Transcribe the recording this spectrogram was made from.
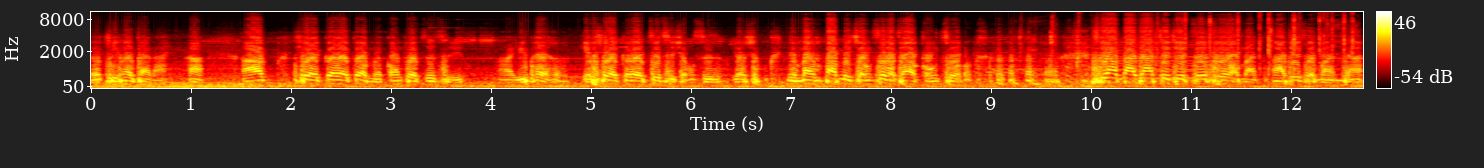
有机会再来啊。好，谢谢各位对我们的工作支持啊与配合，也谢谢各位支持雄狮，有雄你们报名雄狮我才有工作，希望大家继续支持我们啊，支持我们啊。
